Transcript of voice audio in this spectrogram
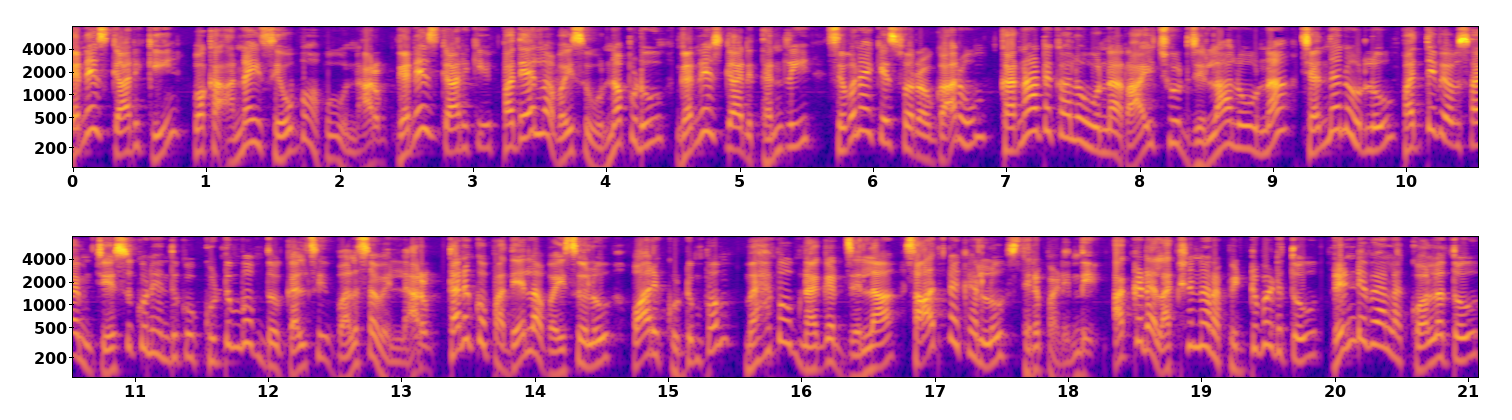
గణేష్ గారికి ఒక అన్నయ్య శివబాబు ఉన్నారు. గణేష్ గారికి పదేళ్ళ వయసు ఉన్నప్పుడు గణేష్ గారి తండ్రి శివనాగేశ్వరరావు గారు కర్ణాటకలో ఉన్న రాయచూర్ జిల్లాలో ఉన్న చందనూరులో పత్తి వ్యవసాయం చేసుకునేందుకు కుటుంబంతో కలిసి వలస వెళ్ళారు తనకు పదేళ్ళ వయసులో వారి కుటుంబం మహబూబ్ నగర్ జిల్లా సాద్నగర్లో స్థిరపడింది. అక్కడ లక్షన్నర పెట్టుబడితో రెండు వేల కోళ్ళతో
